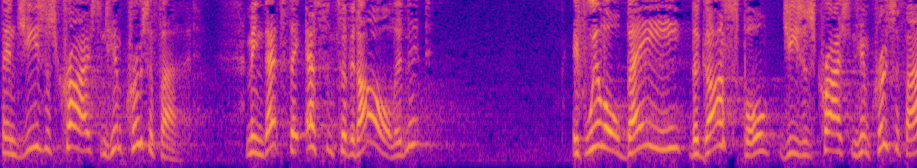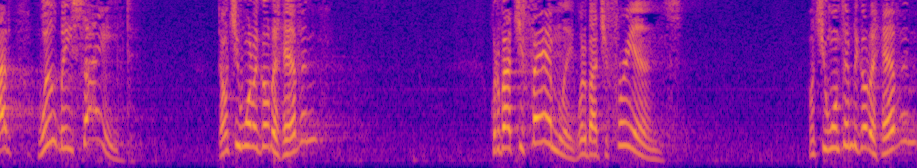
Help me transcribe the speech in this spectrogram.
than Jesus Christ and Him crucified? I mean, that's the essence of it all, isn't it? If we'll obey the gospel, Jesus Christ and Him crucified, we'll be saved. Don't you want to go to heaven? What about your family? What about your friends? Don't you want them to go to heaven?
